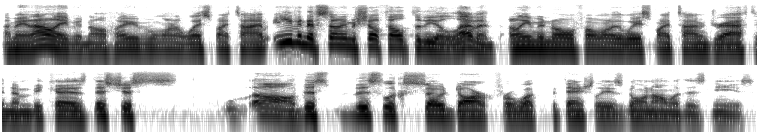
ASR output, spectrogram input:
I mean, I don't even know if I even want to waste my time. Even if Sony Michel fell to the 11th, I don't even know if I want to waste my time drafting him because this just, oh, this this looks so dark for what potentially is going on with his knees.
